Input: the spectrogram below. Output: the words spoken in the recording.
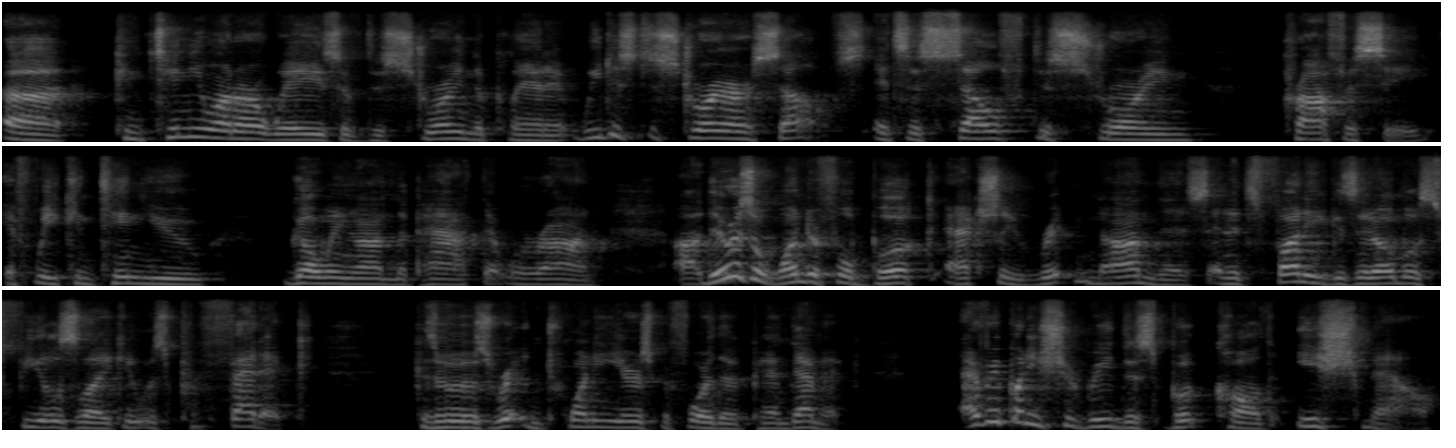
uh, continue on our ways of destroying the planet, we just destroy ourselves. It's a self destroying prophecy if we continue going on the path that we're on. Uh, there was a wonderful book actually written on this, and it's funny because it almost feels like it was prophetic because it was written 20 years before the pandemic. Everybody should read this book called Ishmael.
